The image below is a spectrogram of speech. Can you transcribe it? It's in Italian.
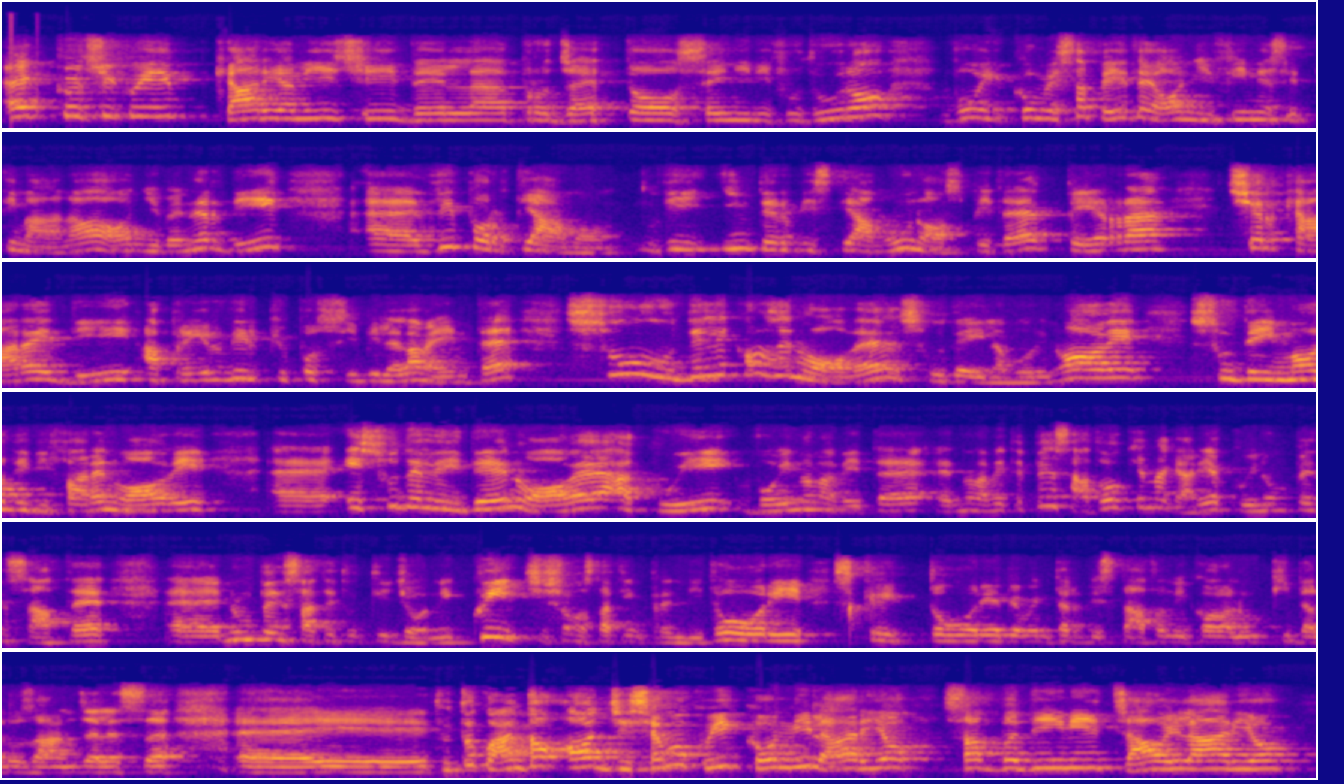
Eccoci qui, cari amici del progetto Segni di Futuro. Voi, come sapete, ogni fine settimana, ogni venerdì, eh, vi portiamo, vi intervistiamo un ospite per cercare di aprirvi il più possibile la mente su delle cose nuove, su dei lavori nuovi, su dei modi di fare nuovi eh, e su delle idee nuove a cui voi non avete, eh, non avete pensato o che magari a cui non pensate, eh, non pensate tutti i giorni. Qui ci sono stati imprenditori, scrittori, abbiamo intervistato Nicola Lucchi da Los Angeles eh, e tutto quanto. Oggi siamo qui con Ilario Sabbadini. Ciao Ilario.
